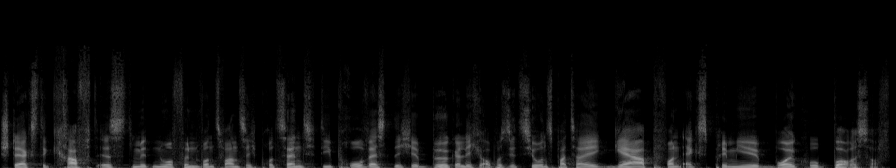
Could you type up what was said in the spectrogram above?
Stärkste Kraft ist mit nur 25 Prozent die pro-westliche bürgerliche Oppositionspartei GERB von Ex-Premier Boyko Borisov.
